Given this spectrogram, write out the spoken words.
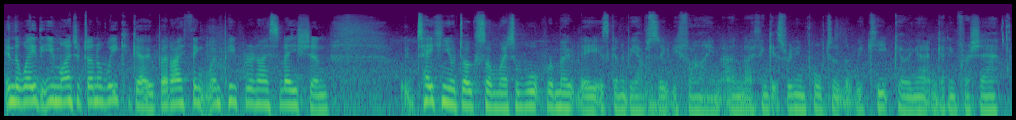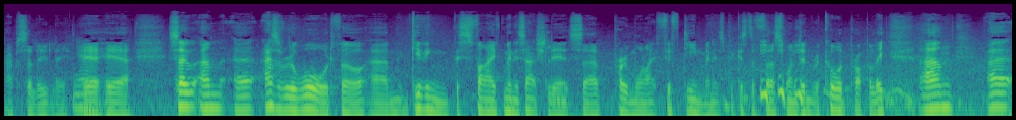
in the way that you might have done a week ago. But I think when people are in isolation, taking your dog somewhere to walk remotely is going to be absolutely fine. And I think it's really important that we keep going out and getting fresh air. Absolutely. Yeah. Here, here. So, um, uh, as a reward for um, giving this five minutes, actually, it's uh, probably more like 15 minutes because the first one didn't record properly. Um, uh,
